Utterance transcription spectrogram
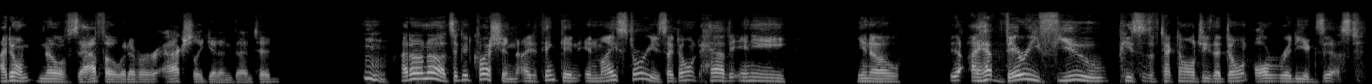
I don't know if ZAFO would ever actually get invented. Hmm, I don't know. It's a good question. I think in, in my stories, I don't have any, you know, I have very few pieces of technology that don't already exist.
